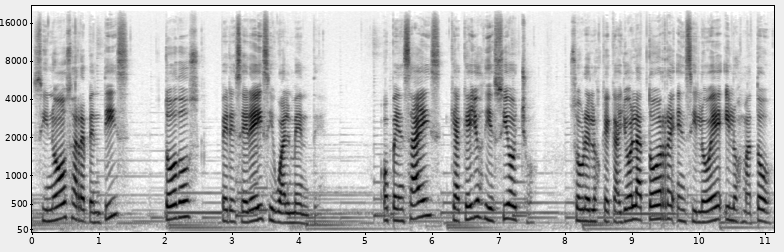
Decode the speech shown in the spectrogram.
si no os arrepentís, todos pereceréis igualmente. ¿O pensáis que aquellos dieciocho, sobre los que cayó la torre en Siloé y los mató,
